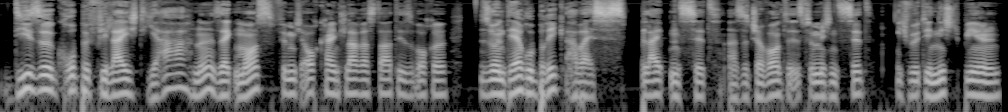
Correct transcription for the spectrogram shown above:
Diese Gruppe vielleicht ja, ne? Zach Moss, für mich auch kein klarer Start diese Woche. So in der Rubrik, aber es bleibt ein Sit. Also Javonte ist für mich ein Sit. Ich würde ihn nicht spielen.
